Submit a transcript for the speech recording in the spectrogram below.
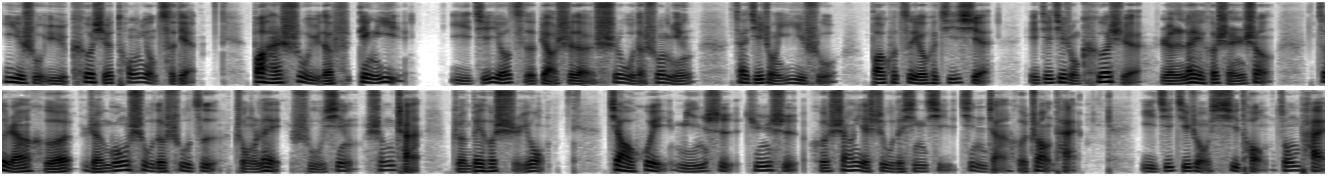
艺术与科学通用词典，包含术语的定义以及由此表示的事物的说明，在几种艺术，包括自由和机械，以及几种科学、人类和神圣。自然和人工事物的数字、种类、属性、生产、准备和使用，教会、民事、军事和商业事务的兴起、进展和状态，以及几种系统、宗派、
